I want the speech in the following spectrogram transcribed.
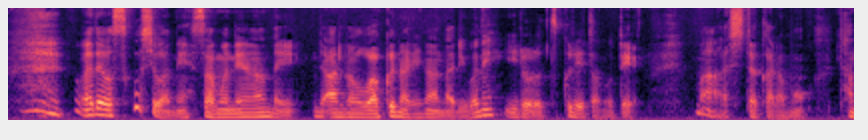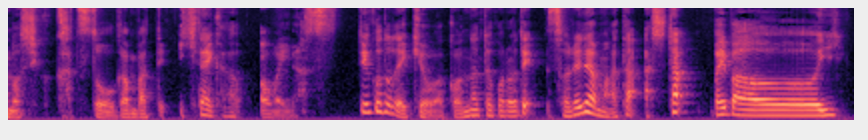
まあでも少しはね、サムネなんなり、あの枠なりなんなりはね、いろいろ作れたので、まあ明日からも楽しく活動を頑張っていきたいかと思います。ということで今日はこんなところで、それではまた明日。バイバーイ。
